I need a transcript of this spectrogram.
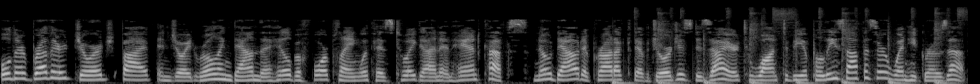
Older brother George, 5, enjoyed rolling down the hill before playing with his toy gun and handcuffs, no doubt a product of George's desire to want to be a police officer when he grows up.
